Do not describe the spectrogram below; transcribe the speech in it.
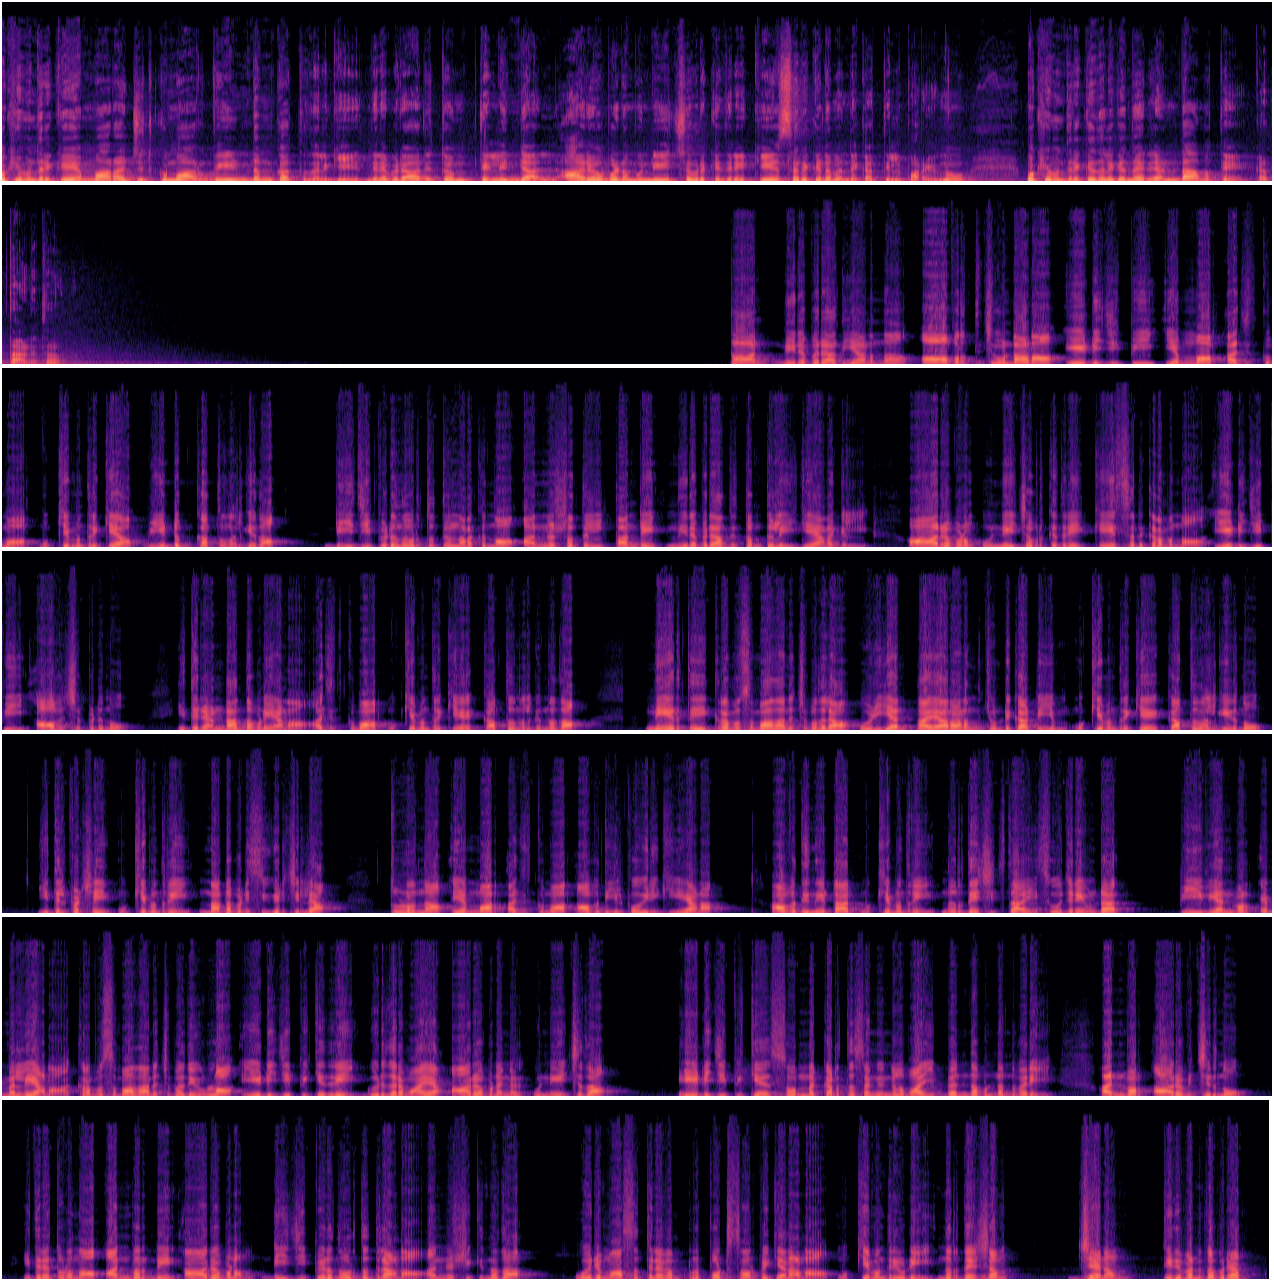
മുഖ്യമന്ത്രിക്ക് M R Ajith Kumar വീണ്ടും കത്ത് നൽകി. നിരപരാധിത്വം തെളിഞ്ഞാൽ ആരോപണം ഉന്നയിച്ചവർക്കെതിരെ കേസെടുക്കണമെന്ന് കത്തിൽ പറയുന്നു. മുഖ്യമന്ത്രിക്ക് നൽകുന്ന രണ്ടാമത്തെ കത്താണിത്. താൻ നിരപരാധിയാണെന്ന് ആവർത്തിച്ചുകൊണ്ടാണ് A D G P M R Ajith Kumar മുഖ്യമന്ത്രിക്ക് വീണ്ടും കത്ത് നൽകിയത്. ഡി ജി പിയുടെ നേതൃത്വത്തിൽ നടക്കുന്ന അന്വേഷണത്തിൽ തന്റെ നിരപരാധിത്വം തെളിയുകയാണെങ്കിൽ ആരോപണം ഉന്നയിച്ചവർക്കെതിരെ കേസെടുക്കണമെന്ന് എ ഡി ജി പി ആവശ്യപ്പെടുന്നു. ഇത് രണ്ടാം തവണയാണ് അജിത് കുമാർ മുഖ്യമന്ത്രിക്ക് കത്ത് നൽകുന്നത്. നേരത്തെ ക്രമസമാധാന ചുമതല ഒഴിയാൻ തയ്യാറാണെന്ന് ചൂണ്ടിക്കാട്ടിയും മുഖ്യമന്ത്രിക്ക് കത്ത് നൽകിയിരുന്നു. ഇതിൽ പക്ഷേ മുഖ്യമന്ത്രി നടപടി സ്വീകരിച്ചില്ല. തുടർന്ന് എം ആർ അജിത് കുമാർ അവധിയിൽ പോയിരിക്കുകയാണ്. അവധി നീട്ടാൻ മുഖ്യമന്ത്രി നിർദ്ദേശിച്ചതായി സൂചനയുണ്ട്. P V Anvar M L A ആണ് ക്രമസമാധാന ചുമതലയുള്ള എ ഡി ജി പിക്കെതിരെ ഗുരുതരമായ ആരോപണങ്ങൾ ഉന്നയിച്ചത്. എ ഡി ജി പിക്ക് സ്വർണക്കടത്ത് സംഘങ്ങളുമായി ബന്ധമുണ്ടെന്ന് വരെ അൻവർ ആരോപിച്ചിരുന്നു. ഇതിനെ തുടർന്ന് അൻവറിന്റെ ആരോപണം ഡി ജി പിയുടെ നേതൃത്വത്തിലാണ് അന്വേഷിക്കുന്നത്. ഒരു മാസത്തിനകം റിപ്പോർട്ട് സമർപ്പിക്കാനാണ് മുഖ്യമന്ത്രിയുടെ നിർദ്ദേശം. ജനം തിരുവനന്തപുരം.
